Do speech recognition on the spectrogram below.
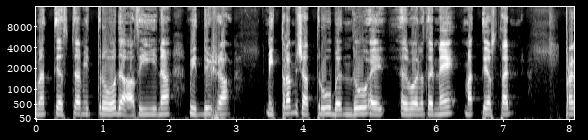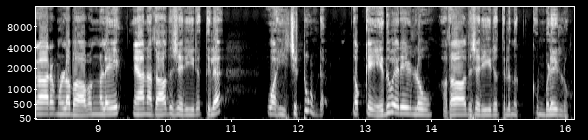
മധ്യസ്ഥ മിത്രോ ദാസീന വിദ്വിഷ മിത്രം ശത്രു ബന്ധു അതുപോലെ തന്നെ മധ്യസ്ഥൻ. പ്രകാരമുള്ള ഭാവങ്ങളെ ഞാൻ അതാത് ശരീരത്തിൽ വഹിച്ചിട്ടുമുണ്ട്. ഇതൊക്കെ ഏതുവരെയുള്ളൂ? അതാത് ശരീരത്തിൽ നിൽക്കുമ്പോഴേ ഉള്ളൂ.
